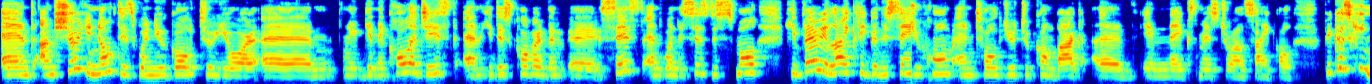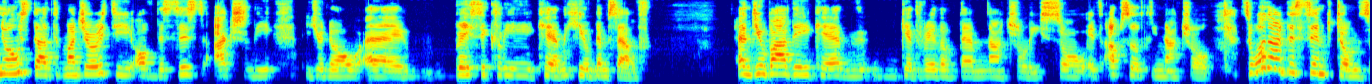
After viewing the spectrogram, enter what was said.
and I'm sure you notice when you go to your um, gynecologist and he discovered the uh, cyst, and when the cyst is small, he very likely going to send you home and told you to come back uh, in next menstrual cycle. Because he knows that majority of the cysts actually, you know, uh, basically can heal themselves. And your body can get rid of them naturally. So it's absolutely natural. So what are the symptoms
